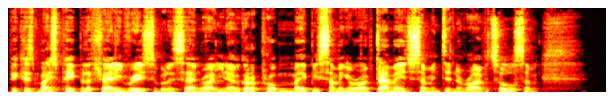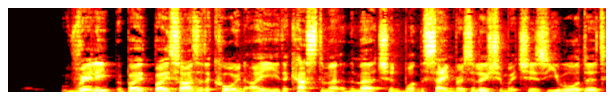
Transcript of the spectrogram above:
Because most people are fairly reasonable in saying right you know we've got a problem. Maybe something arrived damaged something didn't arrive at all something really both both sides of the coin i.e the customer and the merchant want the same resolution which is you ordered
